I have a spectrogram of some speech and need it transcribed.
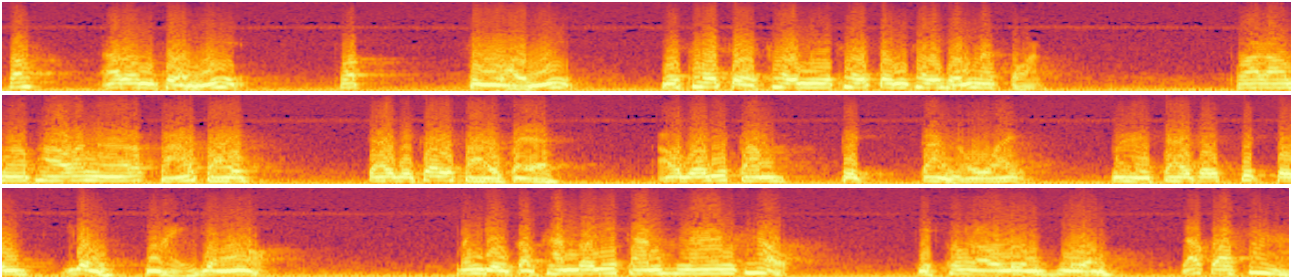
เพราะอารมณ์ส่วนนี้ เพราะสิ่งเหล่านี้ ไม่เคยเกิดเคยมีเคยเป็นเคยเห็นมาก่อน พอเรามาภาวนารักษาใจ ใจที่เคยสายแต่ เอาบริกรรมปิดกั้นเอาไว้ไม่ให้ใจไปคิดปรุงเรื่องใหม่เรื่องนอก มันอยู่กับคำบริกรรมนานเข้า จิตของเรารวมรวม แล้วก็ทราบ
